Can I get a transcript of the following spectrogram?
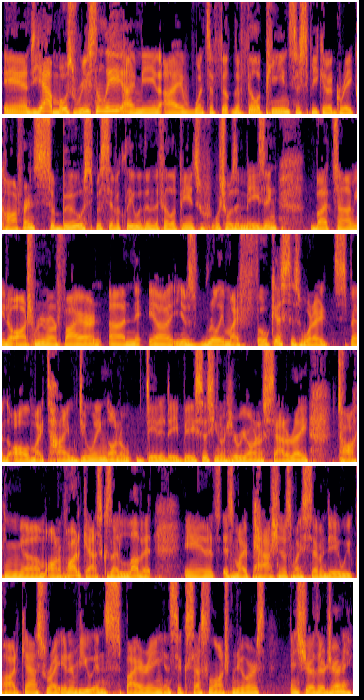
And yeah, most recently, I mean, I went to the Philippines to speak at a great conference, Cebu specifically within the Philippines, which was amazing. But, um, you know, Entrepreneur on Fire uh, uh, is really my focus, is what I spend all of my time doing on a day to day basis. You know, here we are on a Saturday talking um, on a podcast because I love it. And it's, it's my passion. It's my seven day a week podcast where I interview inspiring and successful entrepreneurs and share their journey.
